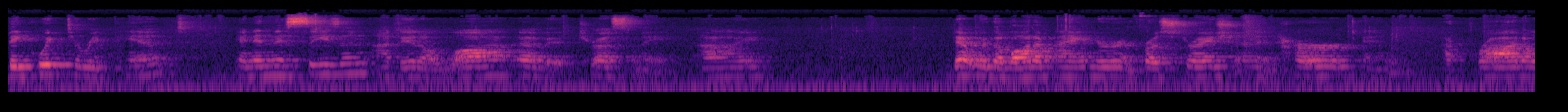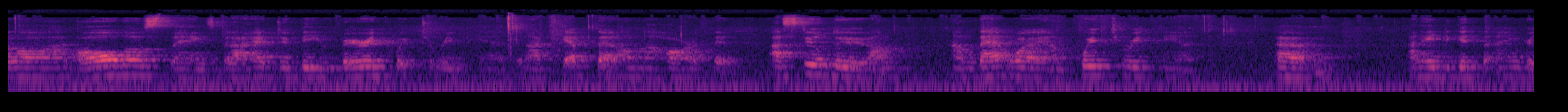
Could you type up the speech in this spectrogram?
be quick to repent. And in this season, I did a lot of it. Trust me, I dealt with a lot of anger and frustration and hurt, and I cried a lot, all those things, but I had to be very quick to repent. And I kept that on my heart that I still do. I'm, I'm that way. I'm quick to repent. Um, I need to get the anger,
